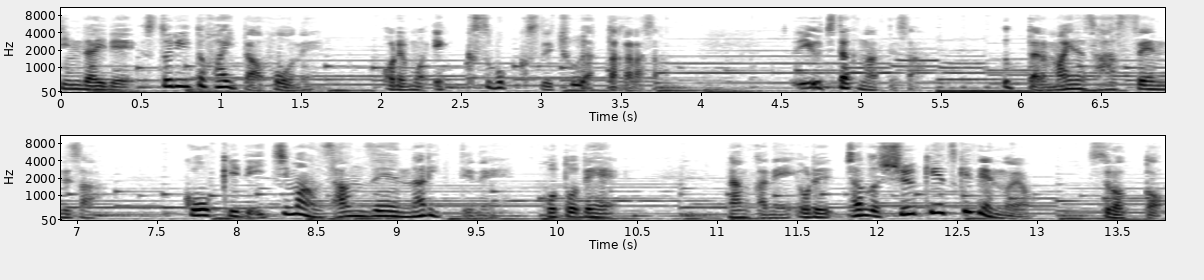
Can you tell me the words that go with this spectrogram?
寝台で、ストリートファイター4ね、俺も Xbox で超やったからさ、で、打ちたくなってさ、打ったらマイナス8000円でさ、合計で1万3000円なりってね、ことで、なんかね、俺、ちゃんと集計つけてんのよ、スロット。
